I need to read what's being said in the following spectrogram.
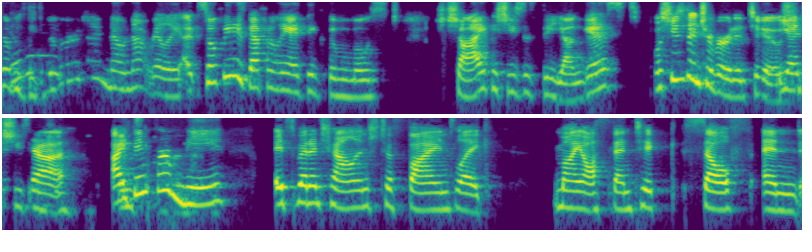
Sophie, did you have time? No, not really. Sophie is definitely, I think, the most shy because she's just the youngest. Well, she's introverted too. Yeah, and she's yeah. I think for me, it's been a challenge to find like my authentic self and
